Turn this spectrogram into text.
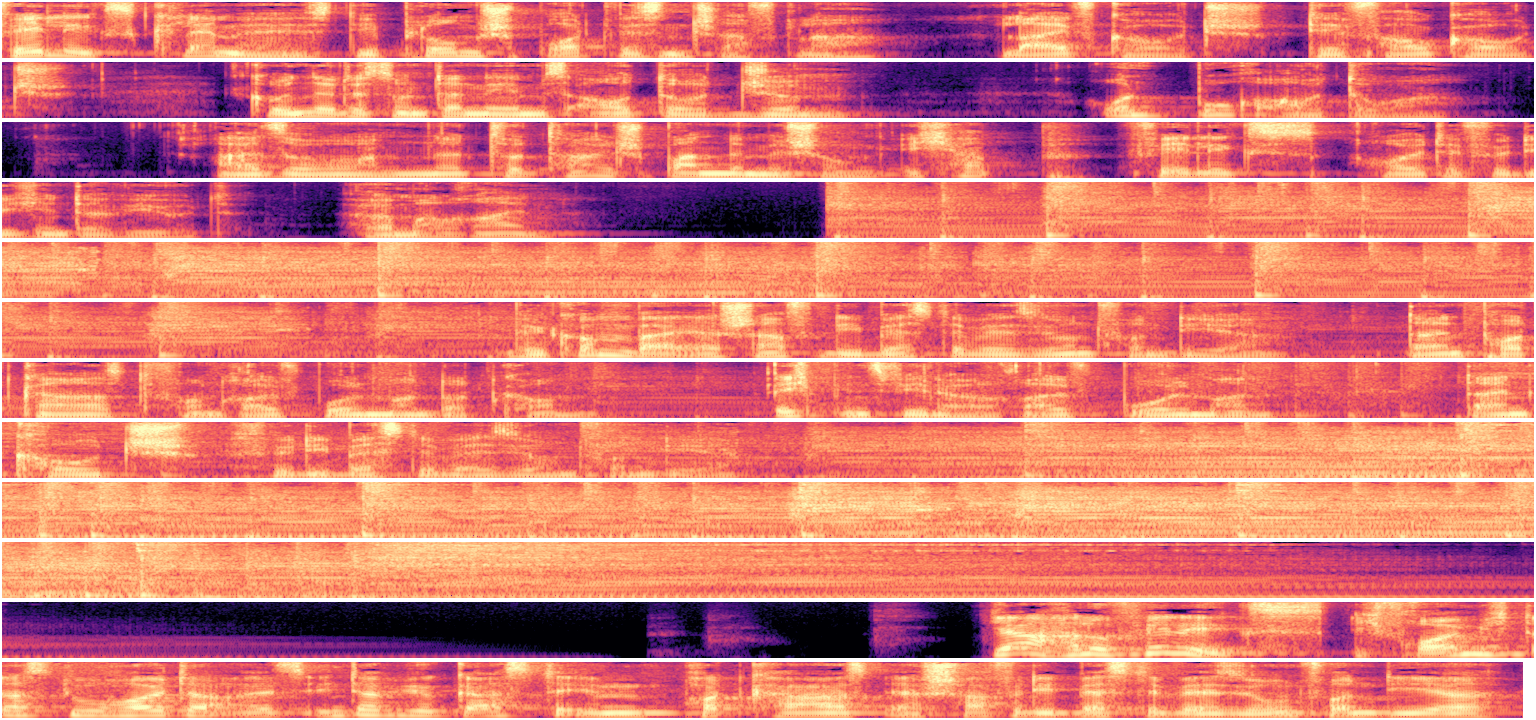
Felix Klemme ist Diplom-Sportwissenschaftler, Life-Coach, TV-Coach, Gründer des Unternehmens Outdoor Gym und Buchautor. Also eine total spannende Mischung. Ich habe Felix heute für dich interviewt. Hör mal rein. Willkommen bei Erschaffe die beste Version von dir, dein Podcast von ralfbohlmann.com. Ich bin's wieder, Ralf Bohlmann, dein Coach für die beste Version von dir. Ja, hallo Felix. Ich freue mich, dass du heute als Interviewgast im Podcast Erschaffe die beste Version von dir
